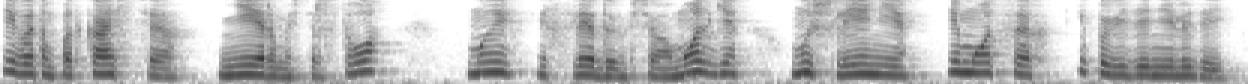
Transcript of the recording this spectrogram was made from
и в этом подкасте «Нейромастерство» мы исследуем все о мозге, мышлении, эмоциях и поведении людей.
